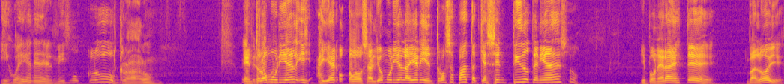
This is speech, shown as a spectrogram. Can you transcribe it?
Y juegan en el mismo club. Claro. Entró Muriel y ayer, o, o salió Muriel ayer y entró Zapata. ¿Qué sentido tenía eso? Y poner a este Baloyes.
